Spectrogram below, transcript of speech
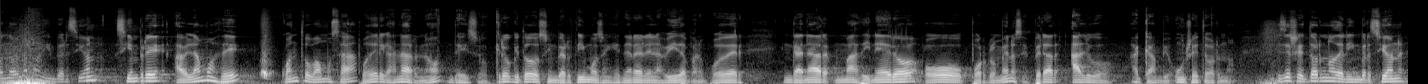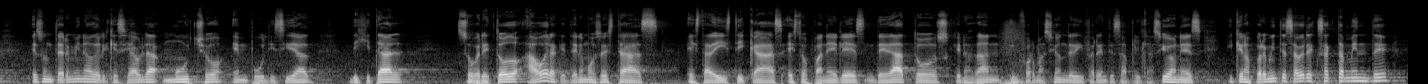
Cuando hablamos de inversión, siempre hablamos de cuánto vamos a poder ganar, ¿no? De eso. Creo que todos invertimos en general en la vida para poder ganar más dinero o por lo menos esperar algo a cambio, un retorno. Ese retorno de la inversión es un término del que se habla mucho en publicidad digital, sobre todo ahora que tenemos estas estadísticas, estos paneles de datos que nos dan información de diferentes aplicaciones y que nos permite saber exactamente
